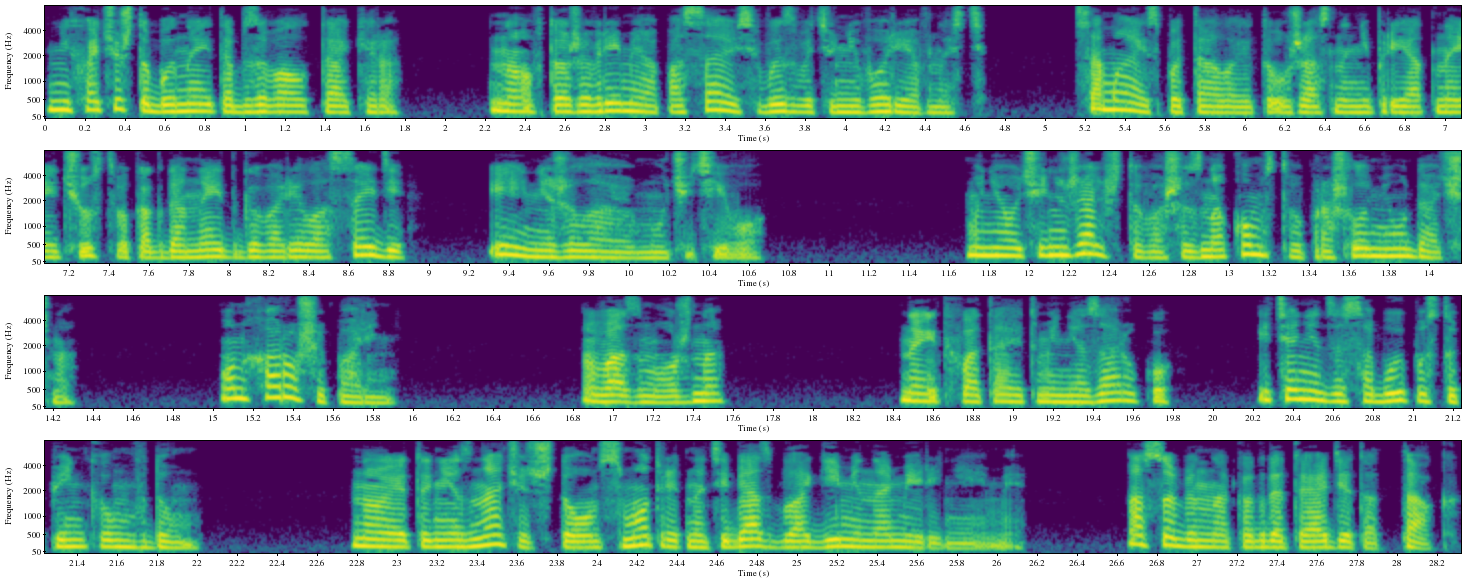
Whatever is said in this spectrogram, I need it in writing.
Не хочу, чтобы Нейт обзывал Такера, но в то же время опасаюсь вызвать у него ревность. Сама испытала это ужасно неприятное чувство, когда Нейт говорил о Сэдди, и не желаю мучить его. Мне очень жаль, что ваше знакомство прошло неудачно. Он хороший парень. Возможно. Нейт хватает меня за руку и тянет за собой по ступенькам в дом. Но это не значит, что он смотрит на тебя с благими намерениями. Особенно, когда ты одета так.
